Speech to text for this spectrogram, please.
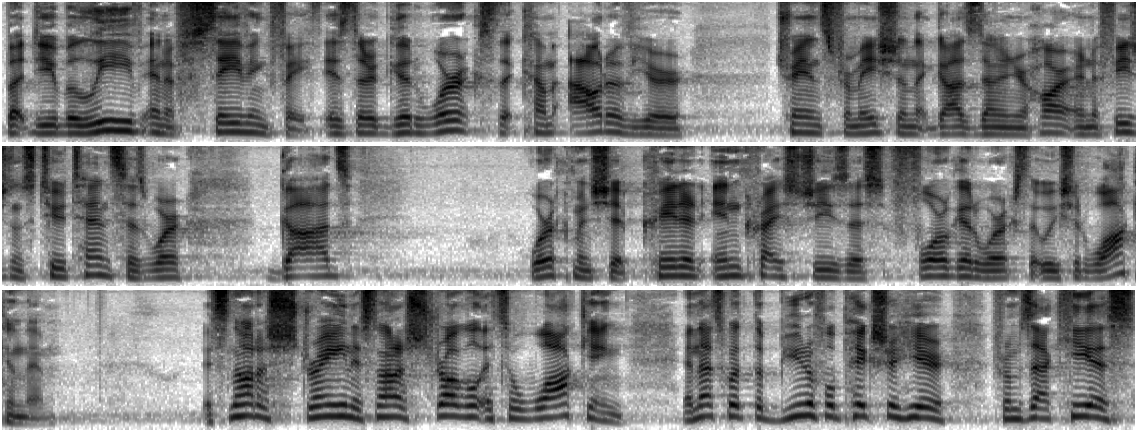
But do you believe in a saving faith? Is there good works that come out of your transformation that God's done in your heart? And Ephesians 2:10 says we're God's workmanship created in Christ Jesus for good works that we should walk in them. It's not a strain, it's not a struggle, it's a walking. And that's what the beautiful picture here from Zacchaeus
